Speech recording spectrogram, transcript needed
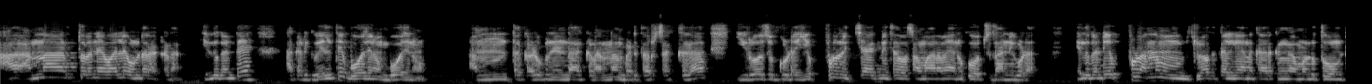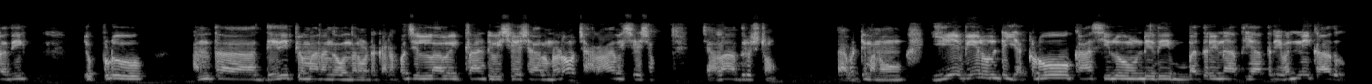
అన్నార్తులు అన్నార్థులు అనే వాళ్ళే ఉండరు అక్కడ. ఎందుకంటే అక్కడికి వెళ్తే భోజనం భోజనం. అంత కడుపు నిండా అక్కడ అన్నం పెడతారు చక్కగా. ఈ రోజు కూడా ఎప్పుడు నిత్యాగ్నితో సమానమే అనుకోవచ్చు దాన్ని కూడా. ఎందుకంటే ఎప్పుడు అన్నం లోక కళ్యాణకారకంగా మండుతూ ఉంటది. ఎప్పుడు అంత దేదీప్యమానంగా ఉందన్నమాట. కడప జిల్లాలో ఇట్లాంటి విశేషాలు ఉండడం చాలా విశేషం చాలా అదృష్టం. కాబట్టి మనం ఏ వీలుంటే ఎక్కడో కాశీలో ఉండేది బద్రీనాథ్ యాత్ర ఇవన్నీ కాదు.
